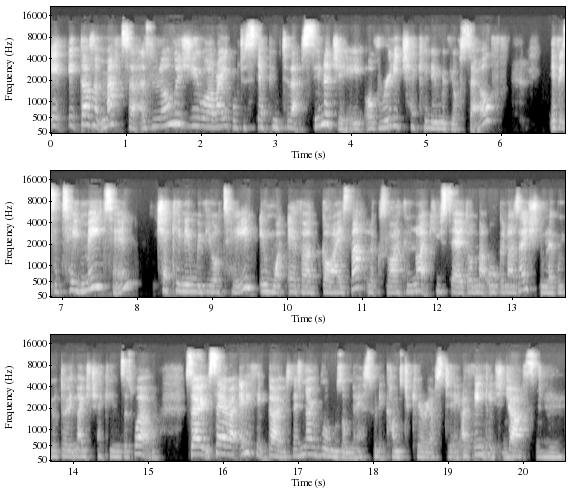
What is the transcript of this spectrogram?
it, it doesn't matter as long as you are able to step into that synergy of really checking in with yourself. If it's a team meeting, checking in with your team in whatever guise that looks like. And like you said, on that organizational level, you're doing those check ins as well. So, Sarah, anything goes. There's no rules on this when it comes to curiosity. I think it's just mm-hmm.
